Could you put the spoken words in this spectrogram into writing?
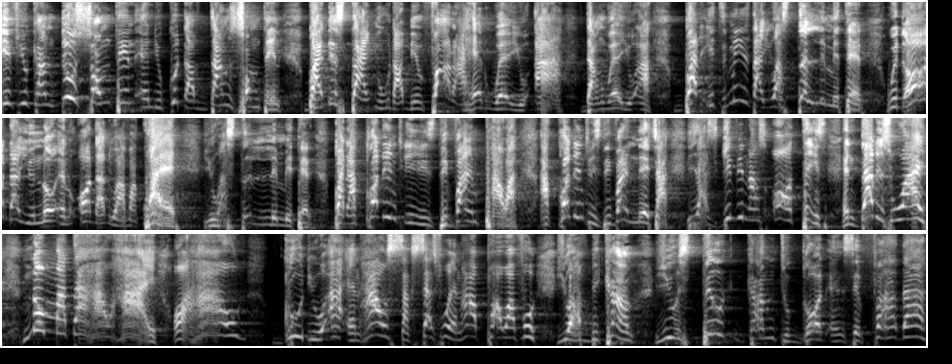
If you can do something and you could have done something, by this time you would have been far ahead where you are than where you are. But it means that you are still limited. With all that you know and all that you have acquired, you are still limited. But according to his divine power, according to his divine nature, he has given us all things. And that is why no matter how high or how good you are and how successful and how powerful you have become, you still come to God and say, Father,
